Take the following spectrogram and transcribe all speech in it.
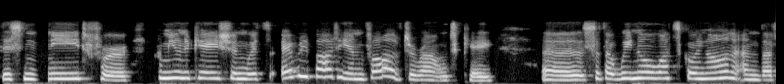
this need for communication with everybody involved around Kay. Uh, so that we know what's going on and that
